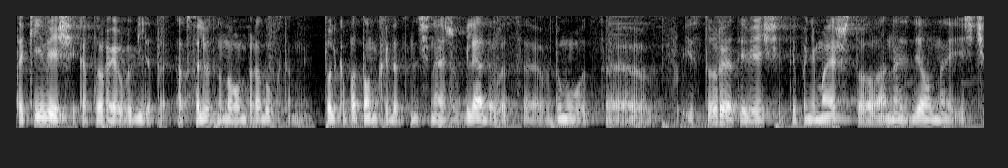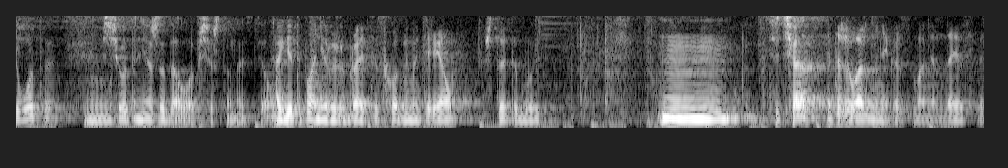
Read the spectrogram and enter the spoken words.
такие вещи, которые выглядят абсолютно новым продуктом. Только потом, когда ты начинаешь вглядываться, вдумываться в историю этой вещи, ты понимаешь, что она сделана из чего-то, mm. из чего ты не ожидал вообще, что она сделана. А где ты планируешь брать исходный материал? Что это будет? Сейчас... Это же важный, мне кажется, момент, да, если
